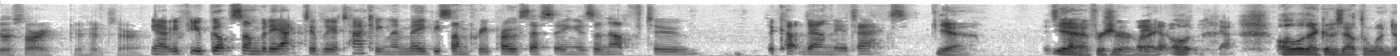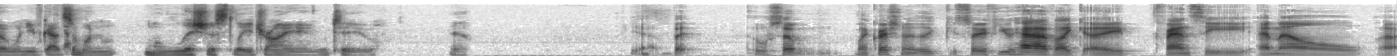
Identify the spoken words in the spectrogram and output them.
Go sorry. Go ahead, Sarah. Yeah, if you've got somebody actively attacking, then maybe some pre-processing is enough to to cut down the attacks. Yeah. It's yeah, for sure. Right. All, yeah. all of that goes out the window when you've got yeah. someone maliciously trying to. Yeah. Yeah, but so my question is, so if you have like a fancy ML uh,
